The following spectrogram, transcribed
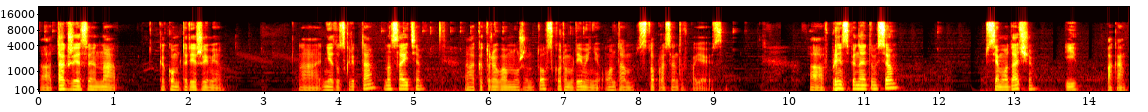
А, также если на каком-то режиме а, нету скрипта на сайте, а, который вам нужен, то в скором времени он там 100% появится. А, в принципе, на этом все. Всем удачи и пока.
